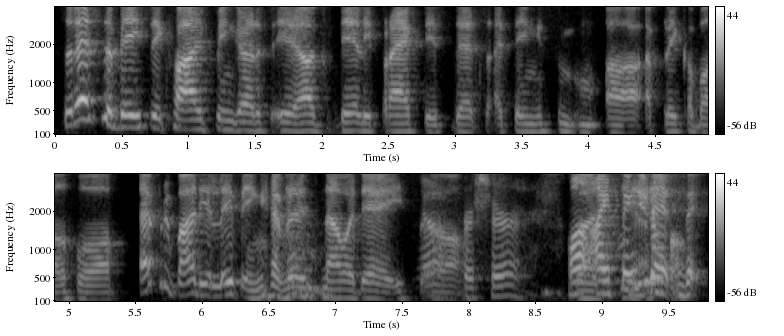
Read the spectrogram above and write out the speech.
so that's the basic five fingers of daily practice that's I think is uh, applicable for everybody living nowadays. So. Yeah, for sure. Well, but I think that, that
